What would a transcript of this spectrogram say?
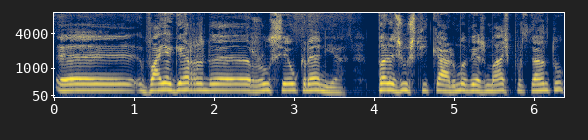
eh, vai a guerra da Rússia-Ucrânia para justificar uma vez mais, portanto,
